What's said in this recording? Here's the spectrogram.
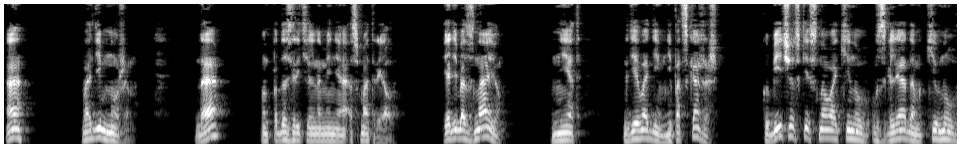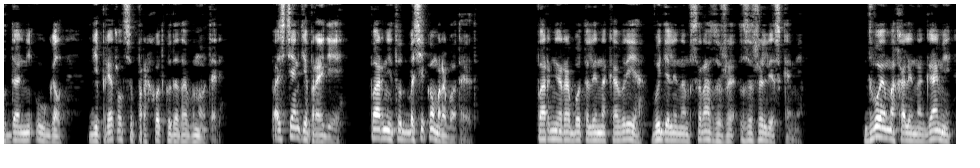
«А? Вадим нужен». «Да?» Он подозрительно меня осмотрел. Я тебя знаю?» «Нет». «Где Вадим, не подскажешь?» Кубический, снова кинув взглядом, кивнул в дальний угол, где прятался проход куда-то внутрь. «По стенке пройди. Парни тут босиком работают». Парни работали на ковре, выделенном сразу же за железками. Двое махали ногами,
